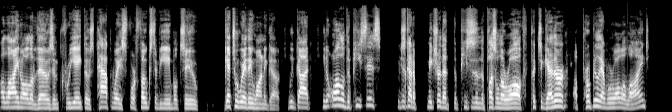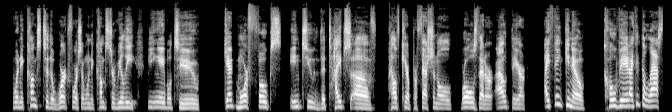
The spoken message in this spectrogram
align all of those and create those pathways for folks to be able to get to where they want to go. We've got, you know, all of the pieces. We just got to make sure that the pieces of the puzzle are all put together appropriately, that we're all aligned. When it comes to the workforce and when it comes to really being able to get more folks into the types of healthcare professional roles that are out there. I think, you know, COVID, I think the last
